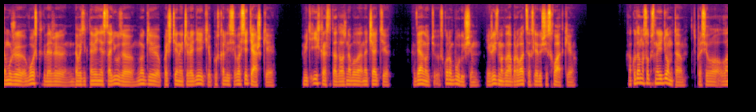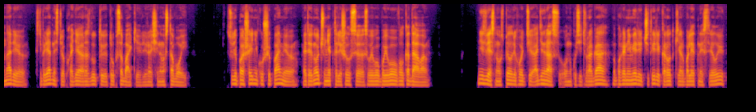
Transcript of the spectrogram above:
К тому же в войсках даже до возникновения Союза многие почтенные чародейки пускались во все тяжкие, ведь их красота должна была начать вянуть в скором будущем, и жизнь могла оборваться в следующей схватке. «А куда мы, собственно, идем-то?» – спросила Ланария, с неприятностью обходя раздутый труп собаки, лежащий на мостовой. Судя по ошейнику с шипами, этой ночью некто лишился своего боевого волкодава. Неизвестно, успел ли хоть один раз он укусить врага, но, по крайней мере, четыре короткие арбалетные стрелы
